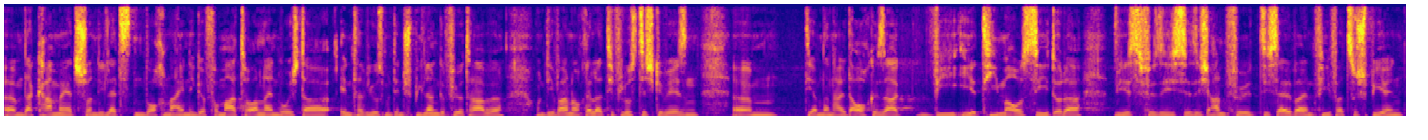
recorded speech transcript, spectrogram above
Ähm, da kamen ja jetzt schon die letzten Wochen einige Formate online, wo ich da Interviews mit den Spielern geführt habe und die waren auch relativ lustig gewesen. Ähm, die haben dann halt auch gesagt, wie ihr Team aussieht oder wie es für sich sich anfühlt, sich selber in FIFA zu spielen.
